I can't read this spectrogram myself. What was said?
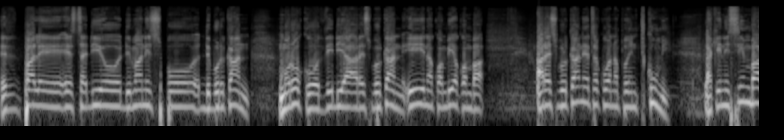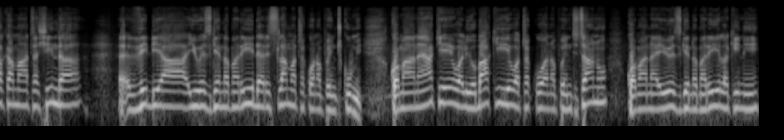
eh, pale Estadio de Municipal de Burkan Morocco dhidi ya RS Berkane, hii inakwambia kwamba RS Berkane atakuwa na point kumi, lakini Simba kama atashinda dhidi ya US Gendarmerie Dar es Salaam atakuwa na point kumi. Kwa maana yake waliobaki watakuwa na point tano kwa maana ya US Gendarmerie, lakini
